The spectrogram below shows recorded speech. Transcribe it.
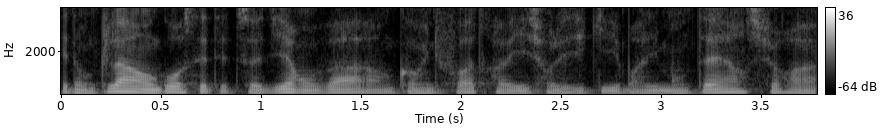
Et donc là, en gros, c'était de se dire, on va encore une fois travailler sur les équilibres alimentaires, sur euh,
